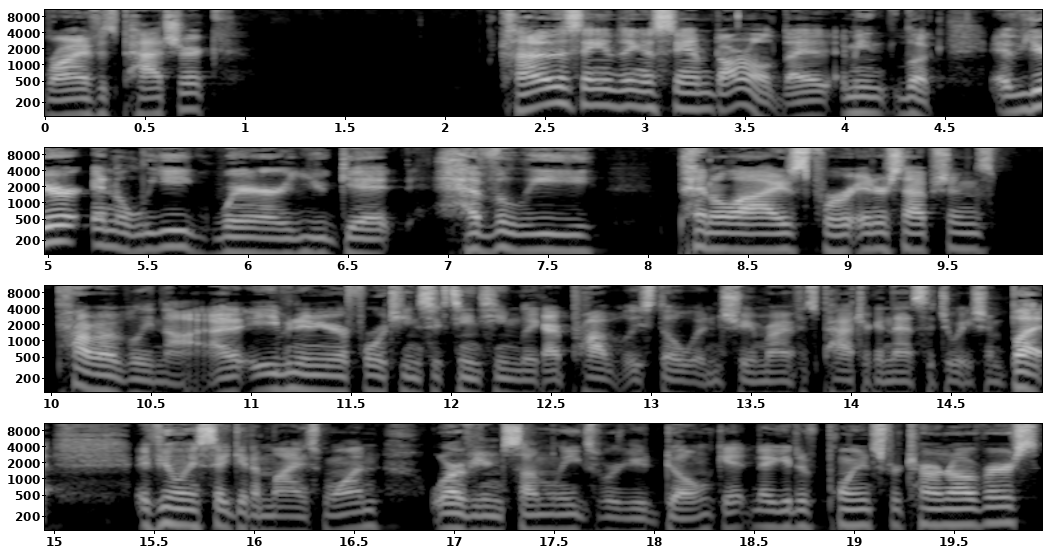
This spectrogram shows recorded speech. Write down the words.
Ryan Fitzpatrick, kind of the same thing as Sam Darnold. I, I mean, look, if you're in a league where you get heavily penalized for interceptions, Probably not. I, even in your 14, 16 team league, I probably still wouldn't stream Ryan Fitzpatrick in that situation. But if you only say get a minus one, or if you're in some leagues where you don't get negative points for turnovers,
